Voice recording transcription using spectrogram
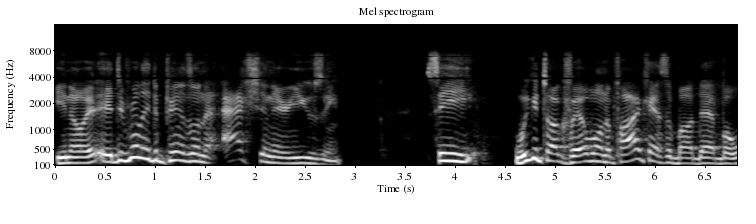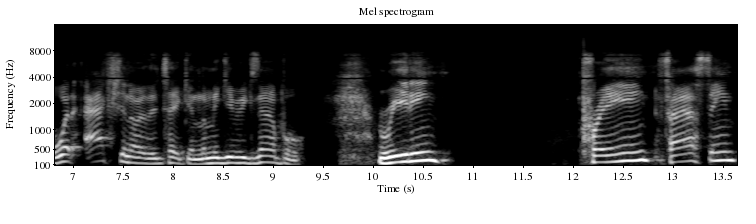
You know, it, it really depends on the action they're using. See, we could talk forever on the podcast about that, but what action are they taking? Let me give you an example. Reading, praying, fasting,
